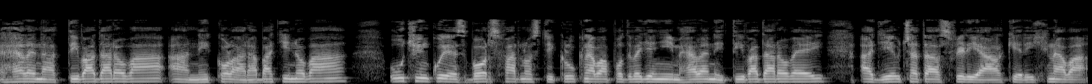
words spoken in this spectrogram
Helena Tivadarová a Nikola Rabatinová. Účinkuje zbor z farnosti Kluknava pod vedením Heleny Tivadarovej a dievčatá z filiálky Rychnava.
